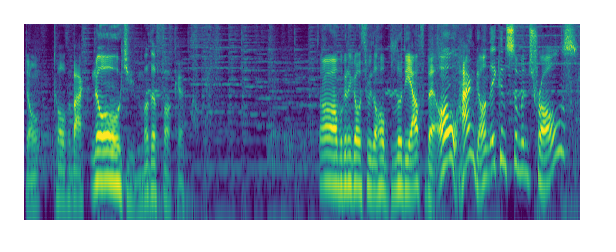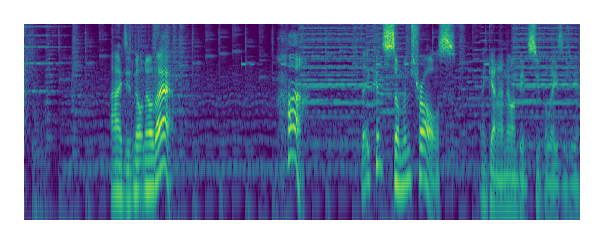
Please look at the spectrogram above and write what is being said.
Don't call for back. No, you motherfucker. Oh, we're going to go through the whole bloody alphabet. Oh, hang on. They can summon trolls? I did not know that. Huh. They can summon trolls. And again, I know I'm being super lazy here.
